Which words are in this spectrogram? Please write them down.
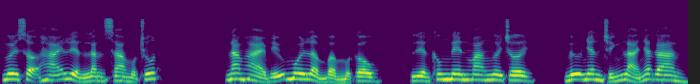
Ngươi sợ hãi liền lăn xa một chút. Nam Hải bĩu môi lẩm bẩm một câu, liền không nên mang ngươi chơi, nữ nhân chính là nhát gan.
